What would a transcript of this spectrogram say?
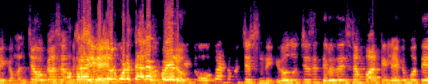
మీకు మంచి అవకాశం ఒక ఎందుకంటే రైల్వే జోన్ కూడా తేలేకపోయారు. మీకు అవకాశం వచ్చేసింది. ఈ రోజు వచ్చేసి తెలుగుదేశం పార్టీ లేకపోతే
